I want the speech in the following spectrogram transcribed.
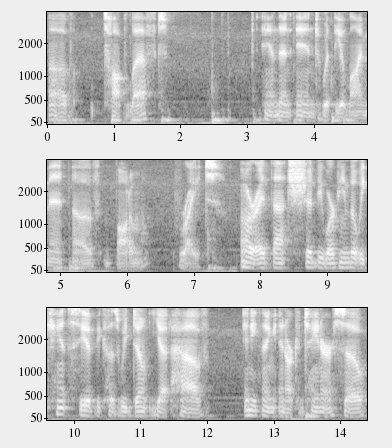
of top left, and then end with the alignment of bottom right. All right, that should be working, but we can't see it because we don't yet have anything in our container. So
